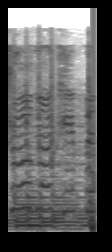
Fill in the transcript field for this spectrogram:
truth, not keeping.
